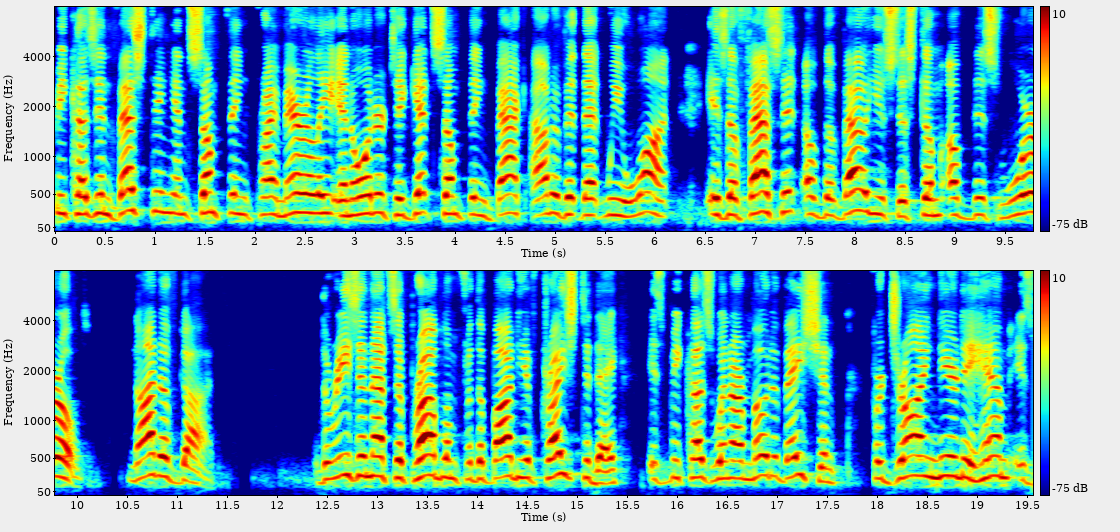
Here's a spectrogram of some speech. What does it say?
because investing in something primarily in order to get something back out of it that we want is a facet of the value system of this world, not of God. The reason that's a problem for the body of Christ today is because when our motivation for drawing near to Him is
